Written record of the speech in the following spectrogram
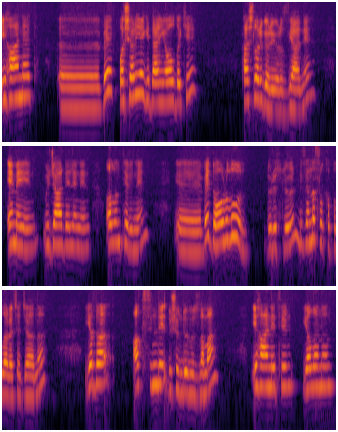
ihanet e, ve başarıya giden yoldaki taşları görüyoruz yani. Emeğin, mücadelenin, alın terinin e, ve doğruluğun, dürüstlüğün bize nasıl kapılar açacağını ya da aksinde düşündüğümüz zaman ihanetin, yalanın,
